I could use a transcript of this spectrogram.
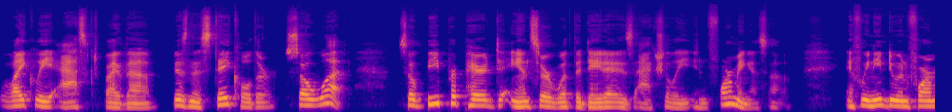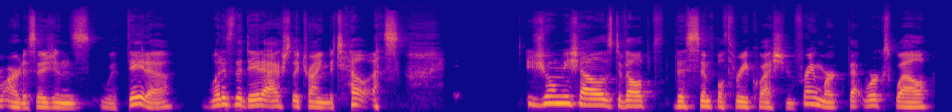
likely asked by the business stakeholder so what? So be prepared to answer what the data is actually informing us of if we need to inform our decisions with data, what is the data actually trying to tell us? Jean Michel has developed this simple three question framework that works well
